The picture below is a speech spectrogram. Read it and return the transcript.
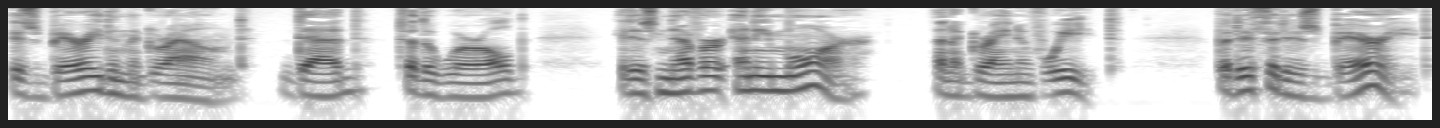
is buried in the ground, dead to the world, it is never any more than a grain of wheat. But if it is buried,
